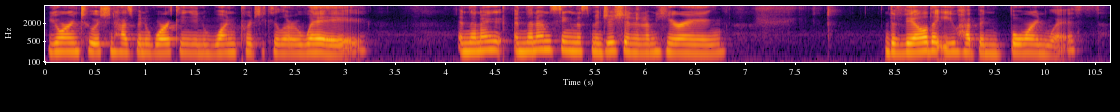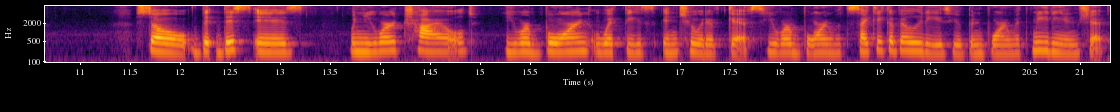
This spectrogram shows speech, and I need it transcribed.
Your intuition has been working in one particular way. And then I and then I'm seeing this magician and I'm hearing the veil that you have been born with. So th- this is when you were a child, you were born with these intuitive gifts. You were born with psychic abilities. You've been born with mediumship.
